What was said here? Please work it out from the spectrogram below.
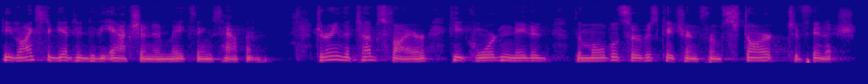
He likes to get into the action and make things happen. During the Tubbs fire, he coordinated the mobile service kitchen from start to finish.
